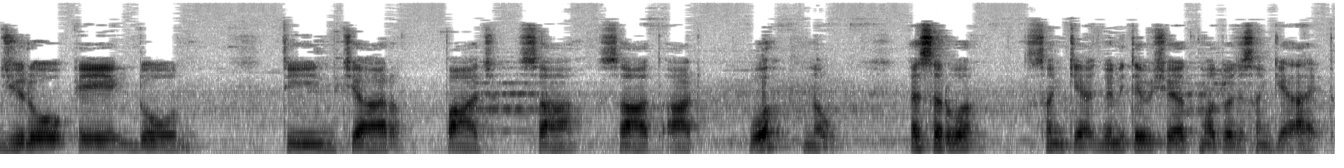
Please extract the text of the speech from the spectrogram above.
झिरो एक दोन तीन चार पाच सहा सात आठ व नऊ. या सर्व संख्या गणित विषयात महत्त्वाच्या संख्या आहेत.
